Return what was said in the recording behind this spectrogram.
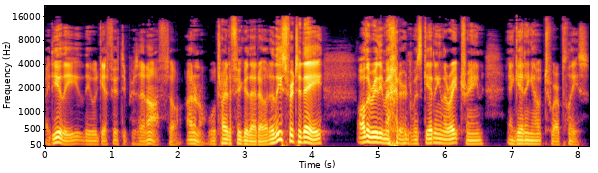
Ideally, they would get 50% off. So I don't know. We'll try to figure that out. At least for today, all that really mattered was getting the right train and getting out to our place.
